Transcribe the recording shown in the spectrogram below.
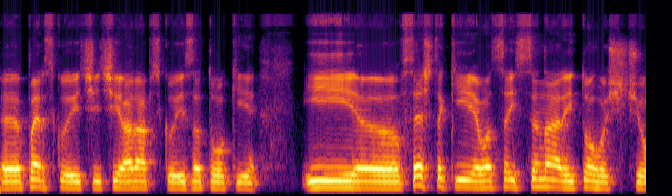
е, Перської чи, чи Арабської затоки. І е, все ж таки, оцей сценарій того, що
